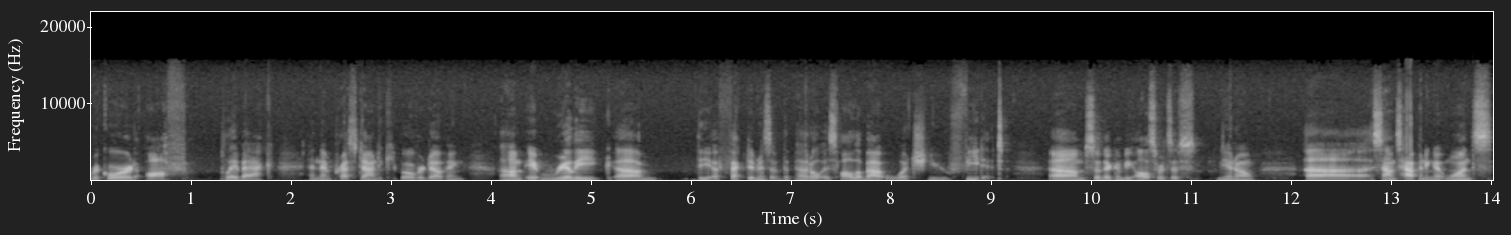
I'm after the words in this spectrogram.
record, off, playback, and then press down to keep overdubbing. Um, it really, um, the effectiveness of the pedal is all about what you feed it. Um, so there can be all sorts of, you know, uh, sounds happening at once,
